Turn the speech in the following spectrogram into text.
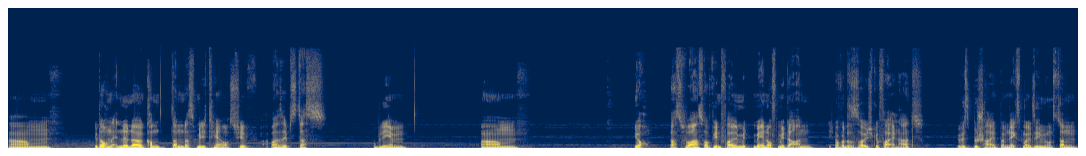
Ähm, gibt auch ein Ende, da kommt dann das Militär aufs Schiff. Aber selbst das Problem. Ähm, ja, das war's auf jeden Fall mit Man of Medan. Ich hoffe, dass es euch gefallen hat. Ihr wisst Bescheid. Beim nächsten Mal sehen wir uns dann,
